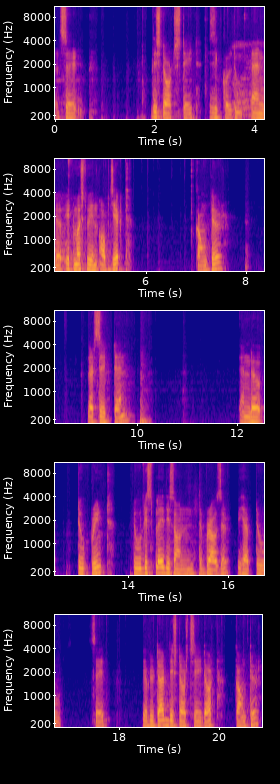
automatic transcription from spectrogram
let's say this dot state is equal to and uh, it must be an object counter let's say 10 and uh, to print to display this on the browser we have to say we have to type this dot say dot counter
